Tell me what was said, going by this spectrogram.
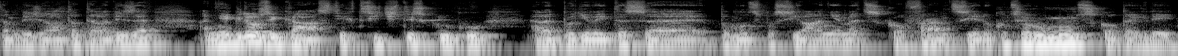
tam běžela ta televize a někdo říká z těch tří, čtyř kluků, hele, podívejte se, pomoc posílá Německo, Francie, dokonce Rumunsko tehdy,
